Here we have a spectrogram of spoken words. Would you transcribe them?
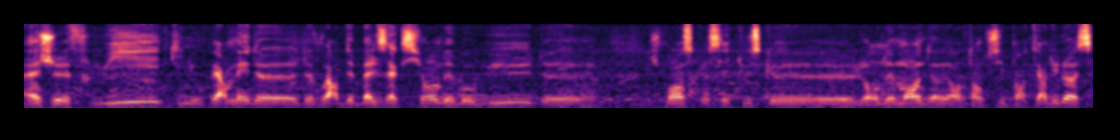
Un jeu fluide qui nous permet de, de voir de belles actions, de beaux buts. De, je pense que c'est tout ce que l'on demande en tant que supporter du LOSC.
